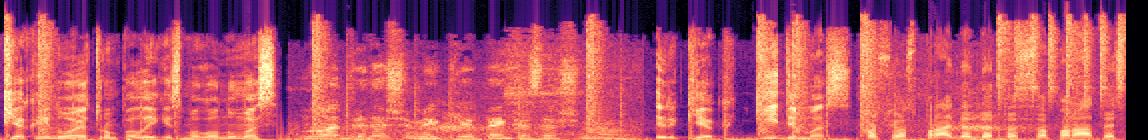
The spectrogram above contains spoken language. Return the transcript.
Kiek kainuoja trumpalaikis malonumas Nuo 20 iki 50 eurų. ir kiek gydimas? Pas juos pradeda tas aparatas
